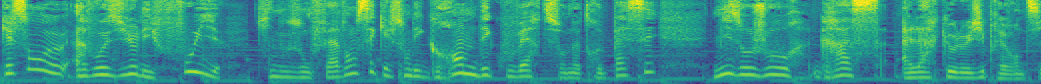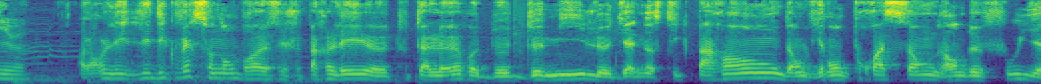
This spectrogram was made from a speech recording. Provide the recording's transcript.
Quelles sont euh, à vos yeux les fouilles qui nous ont fait avancer? Quelles sont les grandes découvertes sur notre passé mises au jour grâce à l'archéologie préventive? Alors les, les, découvertes sont nombreuses. Je parlais euh, tout à l'heure de 2000 diagnostics par an, d'environ 300 grandes fouilles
